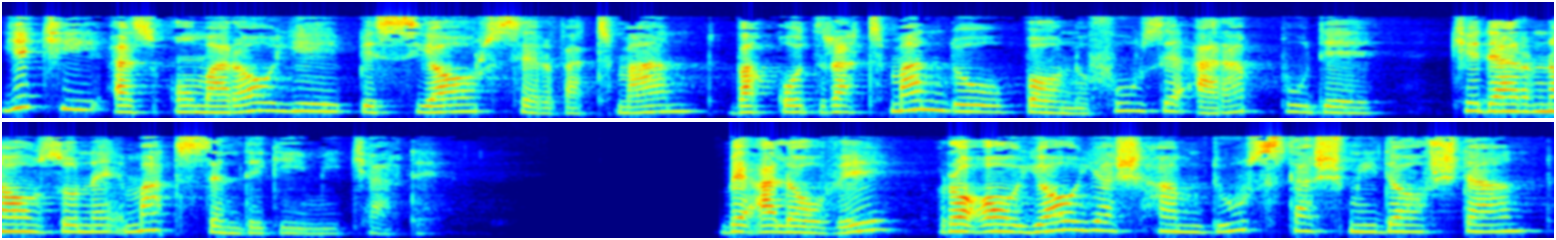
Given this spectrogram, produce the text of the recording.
یکی از عمرای بسیار ثروتمند و قدرتمند و با نفوذ عرب بوده که در ناز و نعمت زندگی می کرده. به علاوه رعایایش هم دوستش می داشتند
